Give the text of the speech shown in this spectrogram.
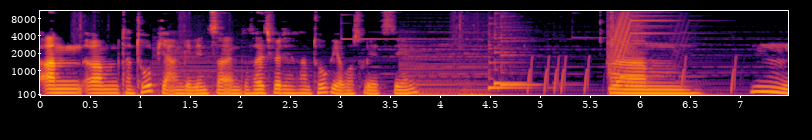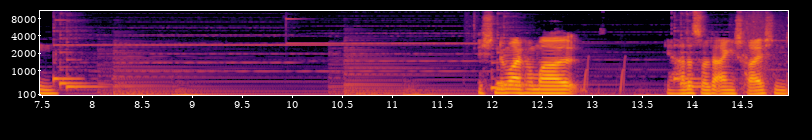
an ähm, Tantopia angelehnt sein. Das heißt, ich werde den Tantopia-Boss jetzt sehen. Ähm, hm. Ich nehme einfach mal... Ja, das sollte eigentlich reichen.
